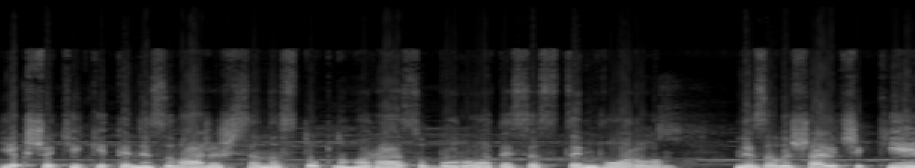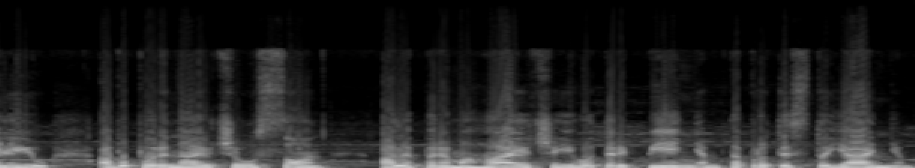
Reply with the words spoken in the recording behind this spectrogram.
якщо тільки ти не зважишся наступного разу боротися з цим ворогом, не залишаючи келію або поринаючи у сон, але перемагаючи його терпінням та протистоянням.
